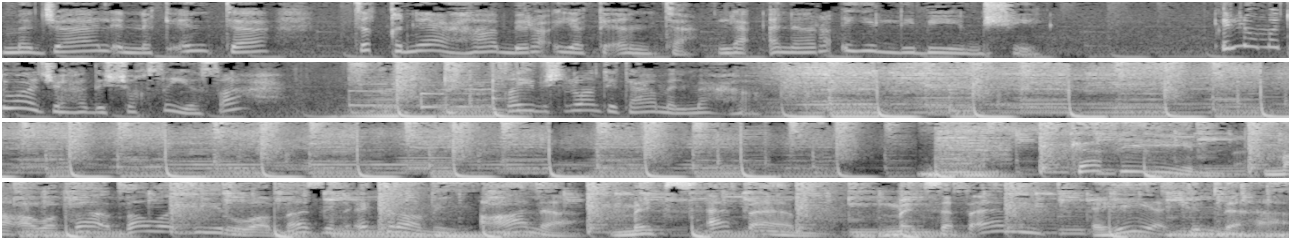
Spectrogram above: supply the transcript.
مجال أنك أنت تقنعها برأيك أنت. لا أنا رأيي اللي بيمشي. إلا وما تواجه هذه الشخصية صح؟ طيب شلون تتعامل معها؟ كافيين مع وفاء بوازير ومازن إكرامي على Mix FM. Mix FM هي كلها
